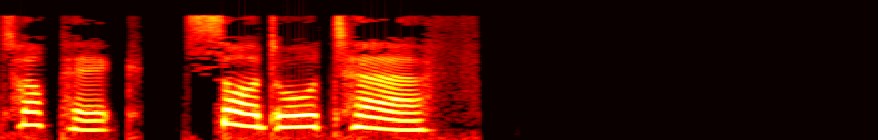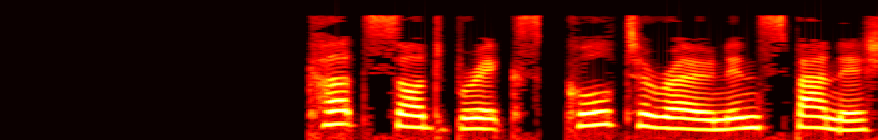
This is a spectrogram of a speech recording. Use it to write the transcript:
Sod or turf Cut sod bricks, called terrón in Spanish,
